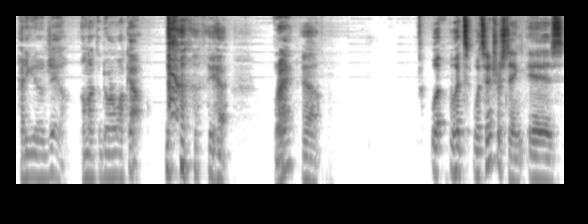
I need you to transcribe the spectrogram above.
How do you get out of jail? Unlock the door and walk out, Yeah. right? Yeah. What what's what's interesting is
